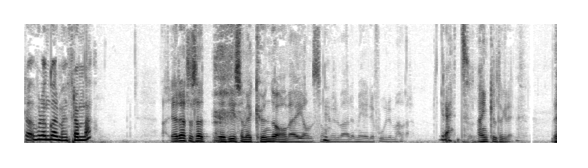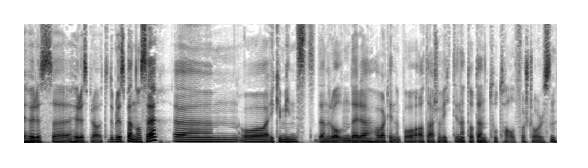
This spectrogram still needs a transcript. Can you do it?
hvordan går man fram da? Det er rett og slett de som er kunder av eierne, som vil være med i det forumet her. Greit. Enkelt og greit. Det høres, uh, høres, bra ut. Det blir spennende å se. Uh, og ikke minst den rollen dere har vært inne på, at det er så viktig, nettopp den totalforståelsen.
